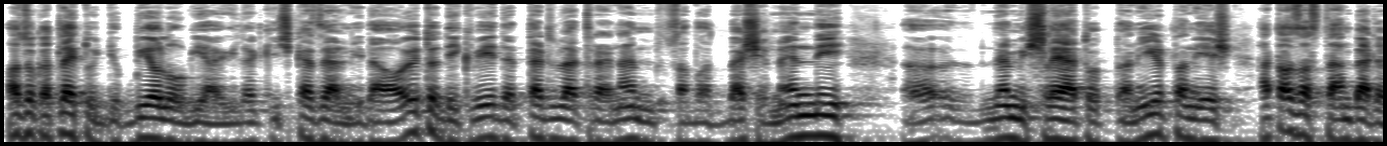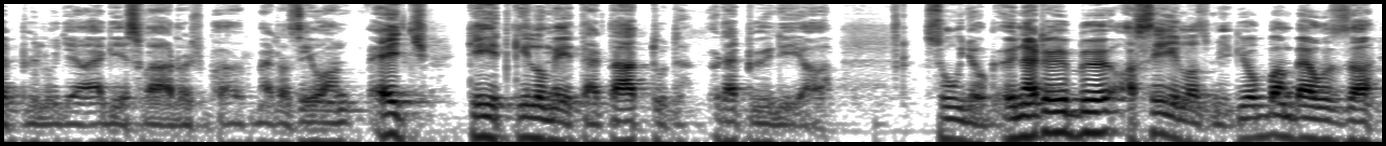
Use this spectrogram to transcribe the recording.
azokat le tudjuk biológiailag is kezelni, de a ötödik védett területre nem szabad be sem menni, nem is lehet ottan írtani, és hát az aztán berepül ugye az egész városba, mert azért olyan egy-két kilométert át tud repülni a szúnyog önerőből, a szél az még jobban behozza,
